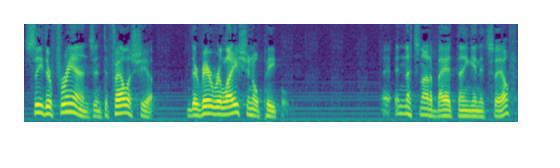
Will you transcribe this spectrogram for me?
see their friends and to fellowship. They're very relational people. And that's not a bad thing in itself.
